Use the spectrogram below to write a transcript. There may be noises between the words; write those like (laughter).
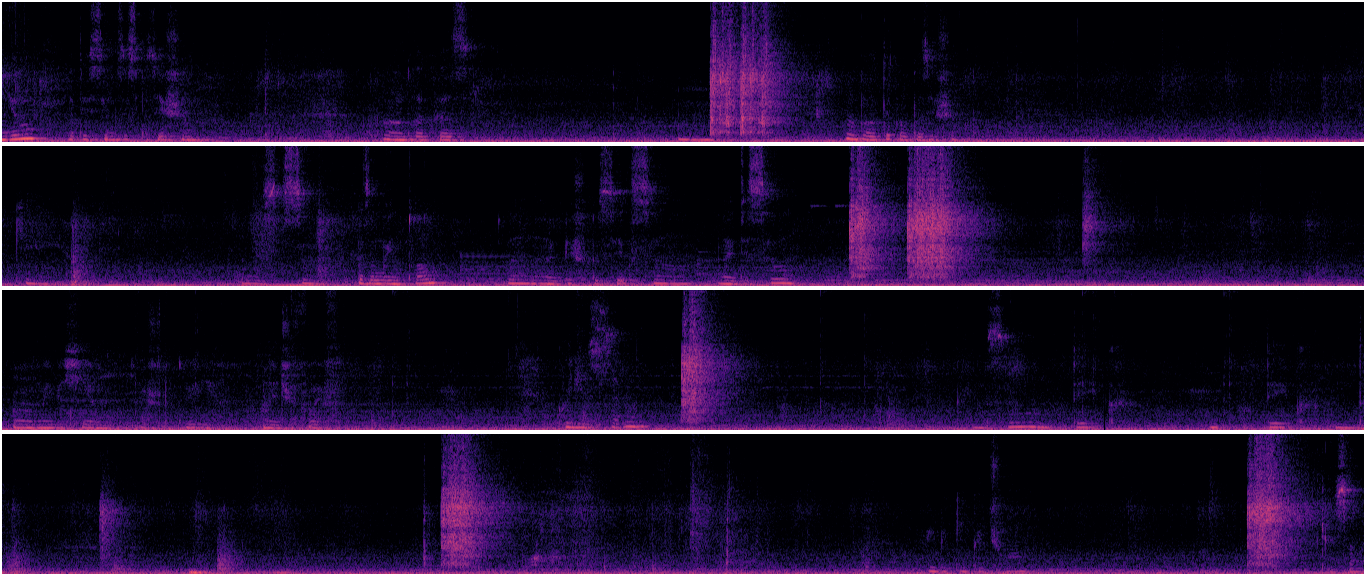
new, but I think this position uh, black has um, about equal position. Okay. Yes, uh, the main plan. Then uh, bishop e6, uh, 97. Uh, maybe here Knight g5. Queen is seven. Queen 7, take, take, and maybe king h1. Okay, so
